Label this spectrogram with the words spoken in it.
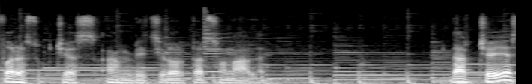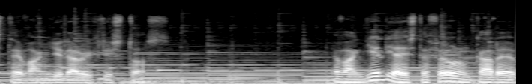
fără succes ambițiilor personale. Dar ce este Evanghelia lui Hristos? Evanghelia este felul în care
